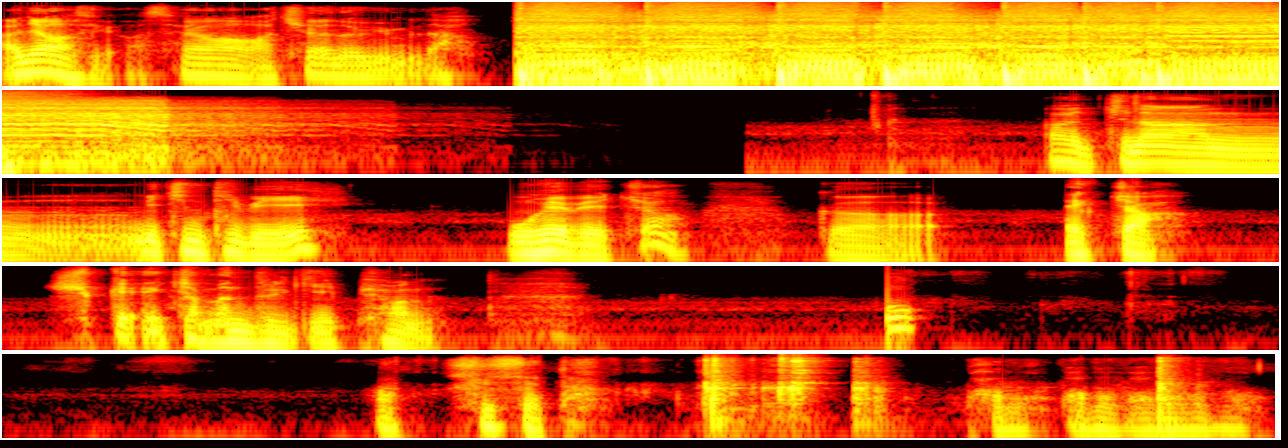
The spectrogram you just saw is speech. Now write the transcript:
안녕하세요. 서영아가 최현욱입니다. 아, 지난 미친TV 5회였죠? 그 액자 쉽게 액자 만들기 편. 아, 바보 바보 바보 바보 바보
